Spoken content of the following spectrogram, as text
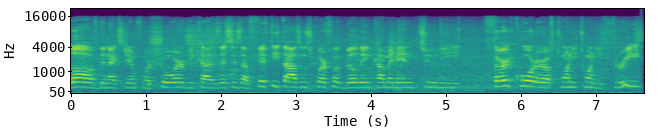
love the next gym for sure because this is a 50,000 square foot building coming into the third quarter of 2023.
